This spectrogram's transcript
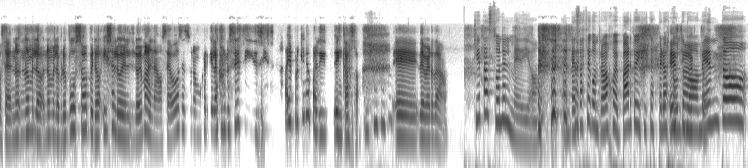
o sea, no, no, me, lo, no me lo propuso, pero ella lo, lo, emana. O sea, vos es una mujer que la conoces y decís, ay, ¿por qué no parir en casa? Eh, de verdad. ¿Qué pasó en el medio? ¿Empezaste con trabajo de parto y dijiste espero hasta el último momento?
